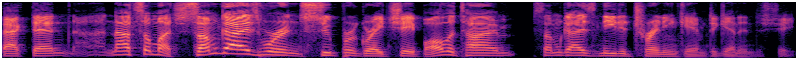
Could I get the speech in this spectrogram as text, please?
back then, not so much. Some guys were in super great shape all the time. Some guys needed training camp to get into shape.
